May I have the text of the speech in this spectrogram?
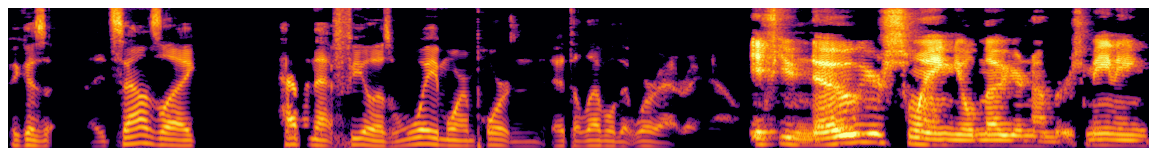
Because it sounds like having that feel is way more important at the level that we're at right now. if you know your swing, you'll know your numbers. Meaning,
